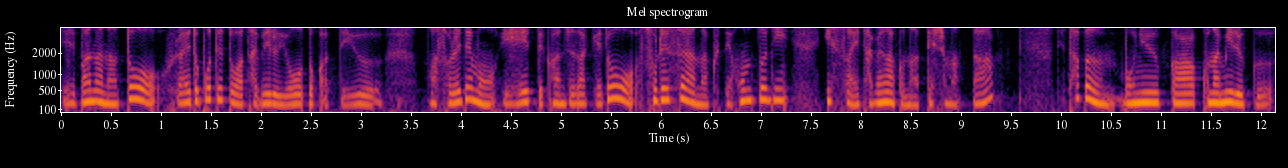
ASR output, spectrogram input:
でバナナとフライドポテトは食べるよとかっていう、まあ、それでもええって感じだけどそれすらなくて本当に一切食べなくなってしまったで多分母乳か粉ミルク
